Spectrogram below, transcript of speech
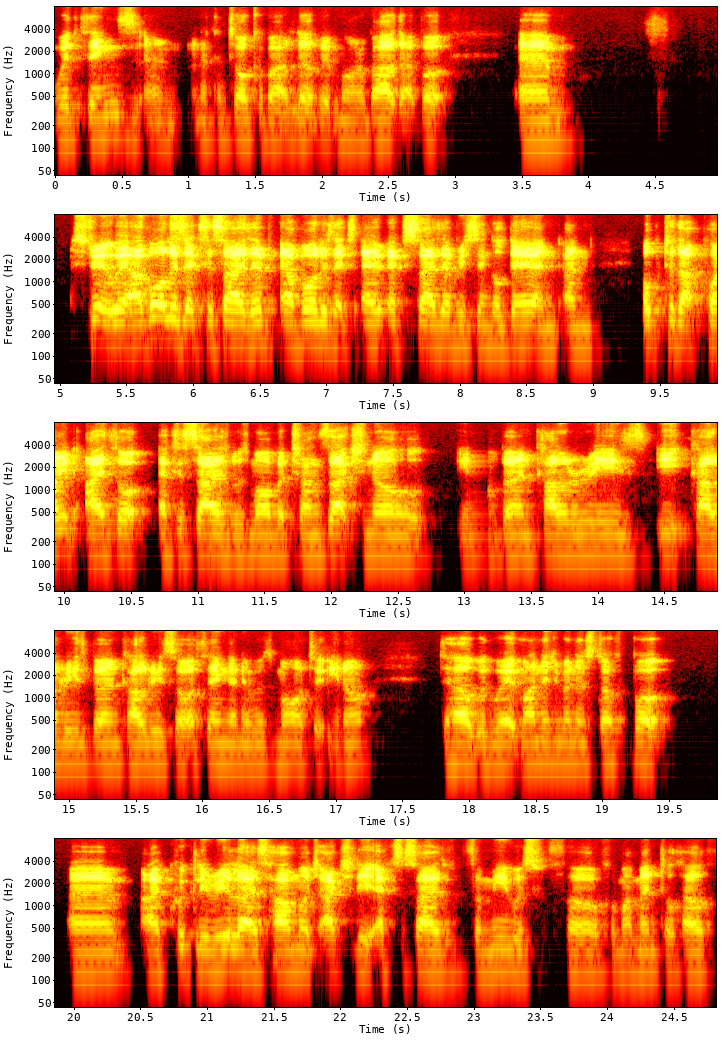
with things, and, and I can talk about a little bit more about that. But um, straight away, I've always exercised. I've always ex- exercised every single day, and and up to that point, I thought exercise was more of a transactional, you know, burn calories, eat calories, burn calories sort of thing. And it was more to, you know, to help with weight management and stuff. But um, I quickly realized how much actually exercise for me was for, for my mental health.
